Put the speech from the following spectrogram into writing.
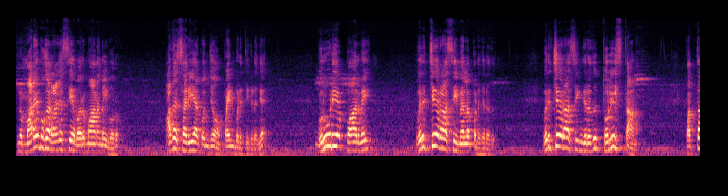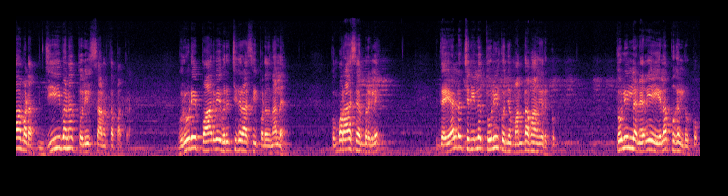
இல்லை மறைமுக ரகசிய வருமானங்கள் வரும். அதை சரியாக கொஞ்சம் பயன்படுத்திக்கிடுங்க. குருடைய பார்வை விருச்சிக ராசி மேலே படுகிறது. விருச்சிக ராசிங்கிறது தொழில் ஸ்தானம். பத்தாம் இடம் ஜீவன தொழில் ஸ்தானத்தை பார்க்குறேன். குருடைய பார்வை விருச்சிக ராசி படுறதுனால கும்பராசி நண்பர்களே இந்த ஏழரை சனியில் தொழில் கொஞ்சம் மந்தமாக இருக்கும். தொழிலில் நிறைய இழப்புகள் இருக்கும்.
